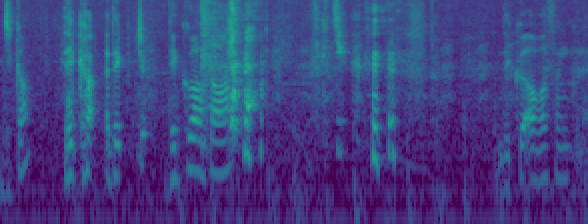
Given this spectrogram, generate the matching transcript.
時間？でかでちょ出くわさん？でく合わさんくない？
